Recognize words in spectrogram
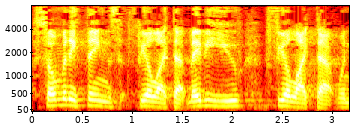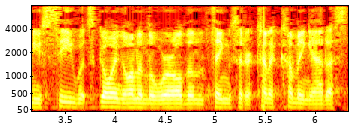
So many things feel like that. Maybe you feel like that when you see what's going on in the world and the things that are kind of coming at us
